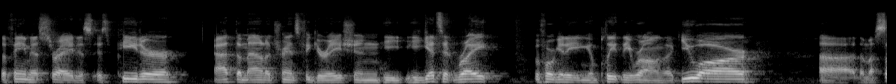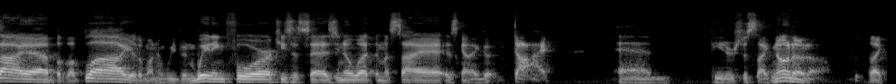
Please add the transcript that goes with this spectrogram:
the famous right is, is Peter at the Mount of Transfiguration. He he gets it right before getting it completely wrong. Like you are uh, the Messiah, blah blah blah. You're the one who we've been waiting for. Jesus says, you know what? The Messiah is gonna go die, and Peter's just like, no, no, no. Like,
